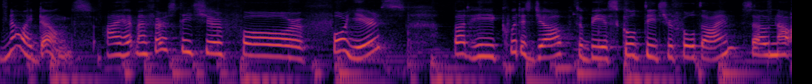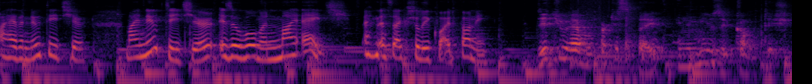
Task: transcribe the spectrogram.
No, I don't. I had my first teacher for four years, but he quit his job to be a school teacher full time, so now I have a new teacher. My new teacher is a woman my age, and that's actually quite funny. Did you ever participate in a music competition?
